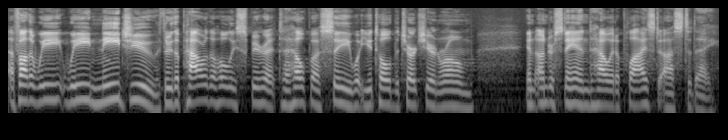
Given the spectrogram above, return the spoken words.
Uh, Father, we, we need you through the power of the Holy Spirit to help us see what you told the church here in Rome and understand how it applies to us today.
